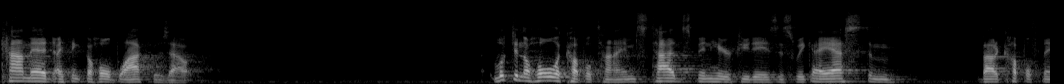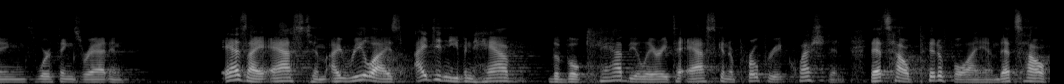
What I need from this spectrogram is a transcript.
ComEd, I think the whole block was out. Looked in the hole a couple times. Todd's been here a few days this week. I asked him about a couple things, where things were at, and as I asked him, I realized I didn't even have the vocabulary to ask an appropriate question. That's how pitiful I am. That's how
